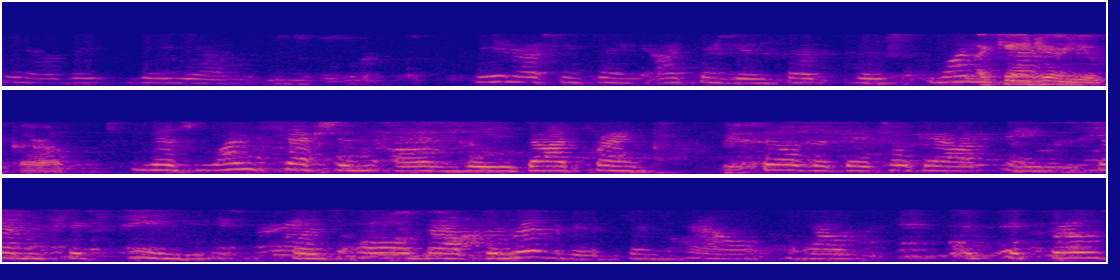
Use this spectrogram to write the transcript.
you know, the, the, um, the interesting thing, I think, is that there's one. I can't hear section- you, Carl. There's one section of the Dodd-Frank bill that they took out in seven sixteen was all about derivatives and how, how it, it throws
